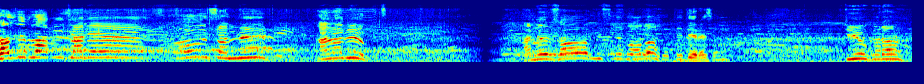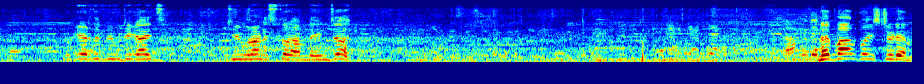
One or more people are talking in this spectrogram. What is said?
सन्दीप लामी जाने ओ सन्दीप आई लभ यु हामीहरू सब निस्केको अब त्यति धेरै छ। TU ground look at the beauty guys TU ground यस्तो राम्रो देखिन्छ। नेपालको स्टेडियम।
